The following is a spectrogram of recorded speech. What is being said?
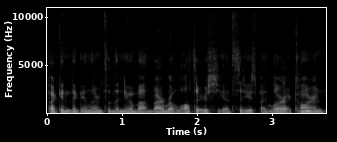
fucking think I learned something new about Barbara Walters. She got seduced by Laura Corn.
